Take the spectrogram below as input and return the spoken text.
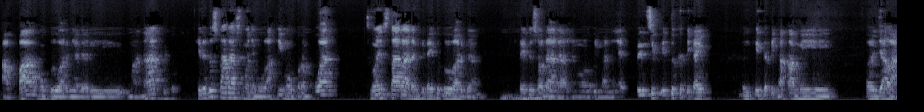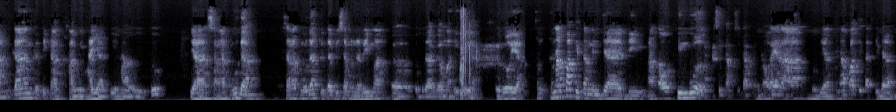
apa mau keluarnya dari mana gitu. Kita itu setara semuanya mau laki mau perempuan semuanya setara dan kita itu keluarga. Kita itu saudara yang mau ya. prinsip itu ketika mungkin ketika kami eh, jalankan ketika kami hayati hal itu ya sangat mudah sangat mudah kita bisa menerima uh, keberagaman itu ya, Betul ya. Kenapa kita menjadi atau timbul sikap-sikap intoleran, kemudian kenapa kita tidak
